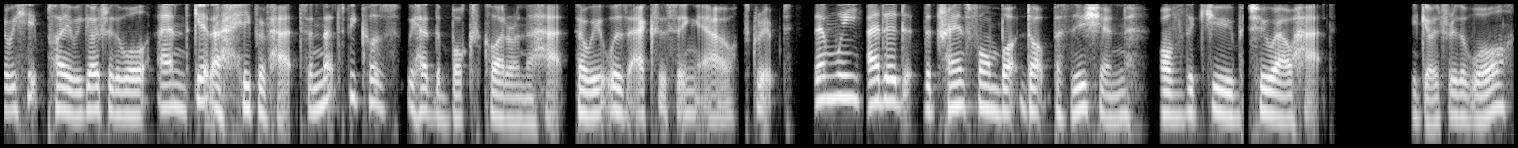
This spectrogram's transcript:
So we hit play, we go through the wall and get a heap of hats. And that's because we had the box collider on the hat. So it was accessing our script. Then we added the transform bot dot position of the cube to our hat. We go through the wall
